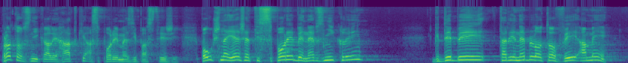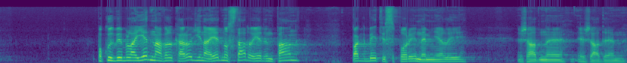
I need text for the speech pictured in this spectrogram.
Proto vznikaly hádky a spory mezi pastýři. Poučné je, že ty spory by nevznikly, kdyby tady nebylo to vy a my. Pokud by byla jedna velká rodina, jedno stádo, jeden pán, pak by ty spory neměly žádné, žádné,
